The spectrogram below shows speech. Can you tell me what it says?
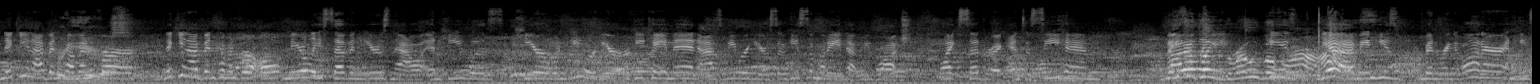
Nikki and I've been For coming years. for Nikki and I've been coming for all, nearly seven years now, and he was here when we were here, or he came in as we So he's somebody that we've watched like Cedric, and to see him basically grew before our Yeah, I mean he's been Ring of Honor and he's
